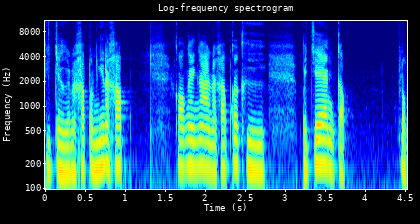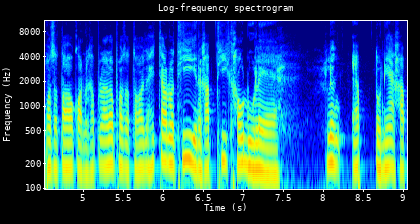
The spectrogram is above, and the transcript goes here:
ที่เจอนะครับ ตรงนี้นะครับ ก็ง่าย ๆนะครับ ก็คือไปแจ้งกับรพสตก่อนนะครับ แล้วรพสตจะให้เจ้าหน้าที่นะครับ ที่เขาดูแลเรื่องแอปตัวนี้ครับ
